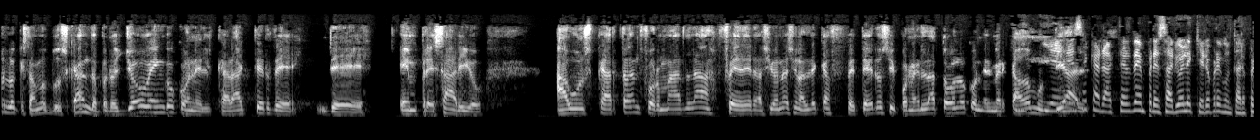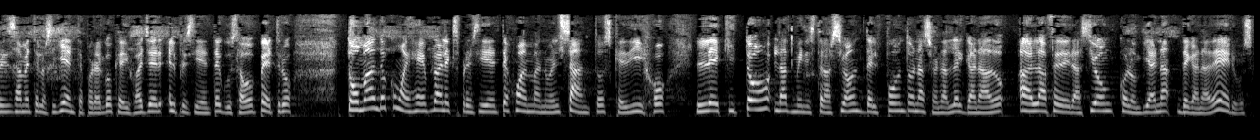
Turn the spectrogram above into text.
es lo que estamos buscando, pero yo vengo con el carácter de, empresario a buscar transformar la Federación Nacional de Cafeteros y ponerla a tono con el mercado mundial. Y en ese carácter de empresario le quiero preguntar precisamente lo siguiente, por algo que dijo ayer el presidente Gustavo Petro, tomando como ejemplo al expresidente Juan Manuel Santos, que dijo, le quitó la administración del Fondo Nacional del Ganado a la Federación Colombiana de Ganaderos,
